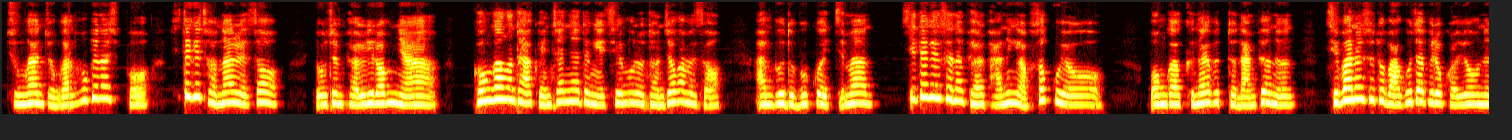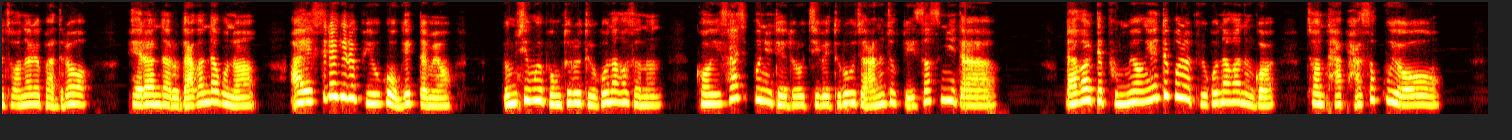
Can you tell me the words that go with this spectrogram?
중간중간 혹여나 싶어 시댁에 전화를 해서 요즘 별일 없냐, 건강은 다 괜찮냐 등의 질문을 던져가면서 안부도 묻고 했지만 시댁에서는 별 반응이 없었고요. 뭔가 그날부터 남편은 집안에서도 마구잡이로 걸려오는 전화를 받으러 베란다로 나간다거나 아예 쓰레기를 비우고 오겠다며 음식물 봉투를 들고 나가서는 거의 40분이 되도록 집에 들어오지 않은 적도 있었습니다. 나갈 때 분명히 핸드폰을 들고 나가는 걸 전 다 봤었고요.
